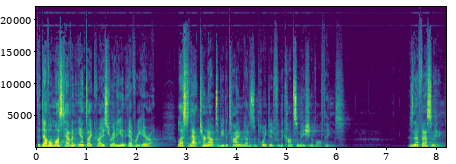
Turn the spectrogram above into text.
the devil must have an antichrist ready in every era, lest that turn out to be the time God has appointed for the consummation of all things. Isn't that fascinating?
